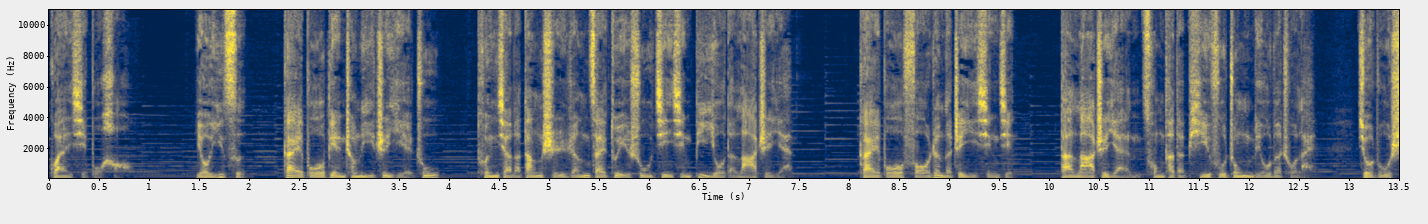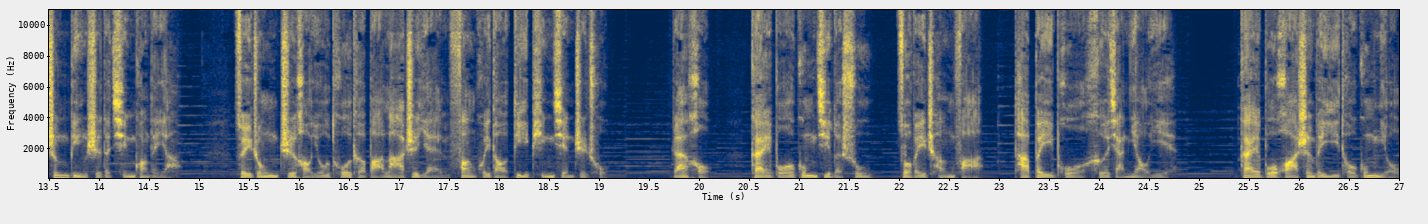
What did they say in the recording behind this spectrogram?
关系不好。有一次，盖博变成了一只野猪，吞下了当时仍在对书进行庇佑的拉之眼。盖博否认了这一行径，但拉之眼从他的皮肤中流了出来，就如生病时的情况那样。最终只好由托特把拉之眼放回到地平线之处，然后盖博攻击了书，作为惩罚，他被迫喝下尿液。盖博化身为一头公牛，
